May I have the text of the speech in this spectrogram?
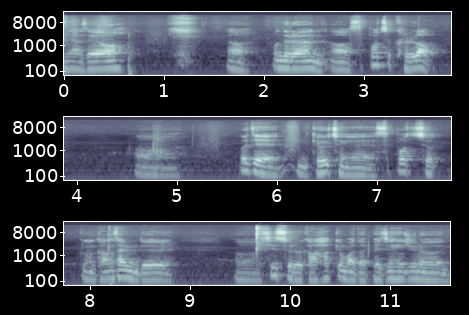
안녕하세요. 어, 오늘은 어, 스포츠 클럽 어, 어제 교육청에 스포츠 강사님들 어, 시수를 각 학교마다 배정해주는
